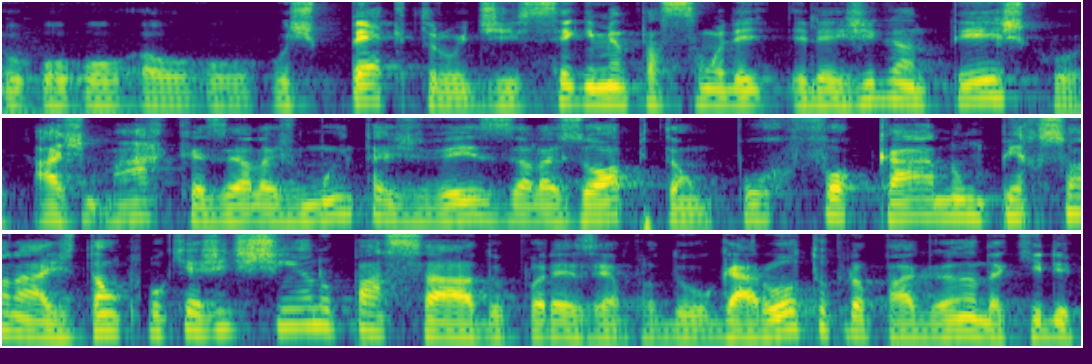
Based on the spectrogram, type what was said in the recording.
o, o, o espectro de segmentação ele, ele, é gigantesco, as marcas, elas muitas vezes elas optam por focar num personagem. Então, o que a gente tinha no passado, por exemplo, do garoto propaganda, que ele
